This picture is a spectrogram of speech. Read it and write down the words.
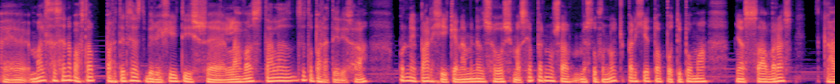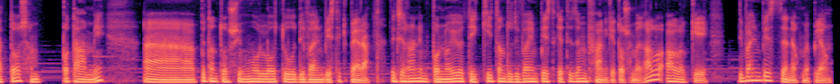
Ε, μάλιστα σε ένα από αυτά που παρατήρησα στην περιοχή της ε, λάβας, τα άλλα δεν το παρατήρησα. Μπορεί να υπάρχει και να μην έδωσα εγώ σημασία. Περνούσα μες στο βουνό και υπάρχει το αποτύπωμα μιας σαύρας κάτω σαν ποτάμι που ήταν το σύμβολο του Divine Beast εκεί πέρα. Δεν ξέρω αν υπονοεί ότι εκεί ήταν το Divine Beast γιατί δεν μου φάνηκε τόσο μεγάλο, αλλά ok. Okay. Divine Beast δεν έχουμε πλέον.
